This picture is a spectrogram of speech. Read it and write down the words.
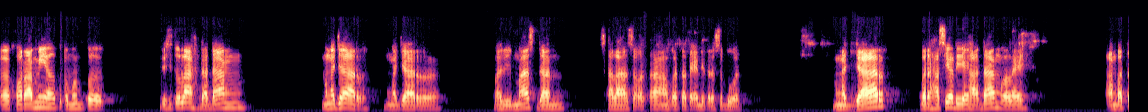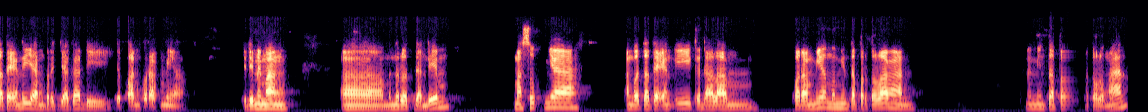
uh, Koramil atau Mumpek di situlah Dadang mengejar mengejar Bali Mas dan salah seorang anggota TNI tersebut mengejar berhasil dihadang oleh anggota TNI yang berjaga di depan Koramil. Jadi memang e, menurut Dandim masuknya anggota TNI ke dalam Koramil meminta pertolongan meminta pertolongan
